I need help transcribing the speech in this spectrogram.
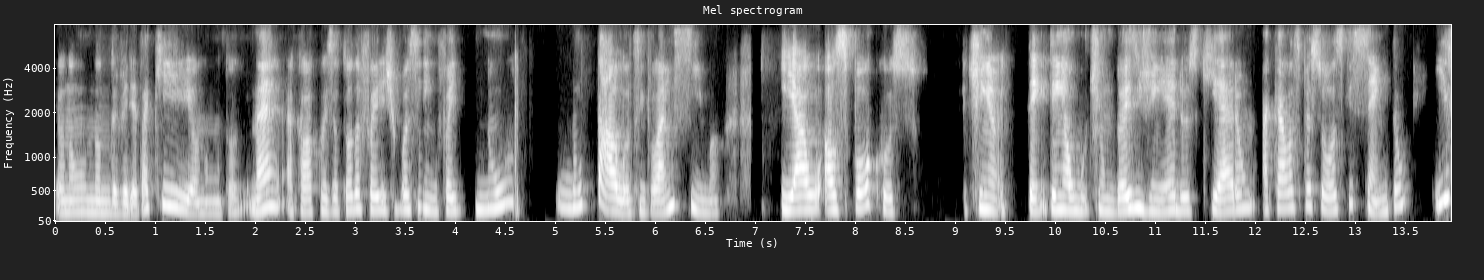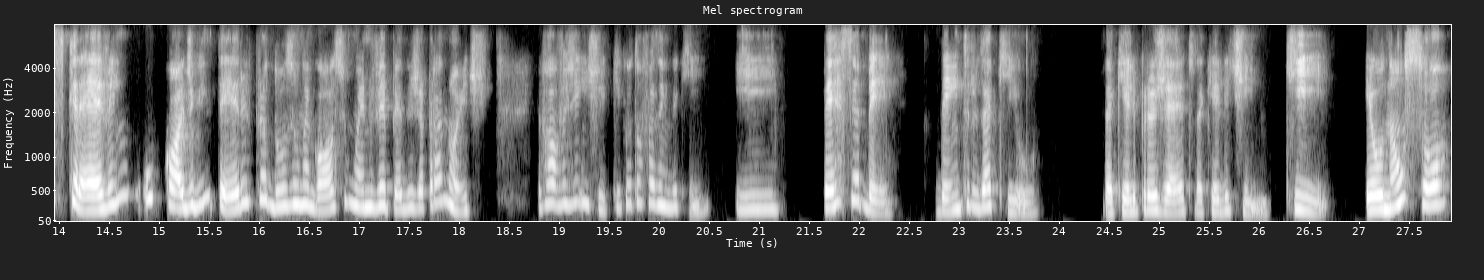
eu não, não deveria estar aqui, eu não tô, né? Aquela coisa toda foi, tipo assim, foi no, no talo, assim, lá em cima. E ao, aos poucos, tinha, tem, tem, tinham dois engenheiros que eram aquelas pessoas que sentam e escrevem o código inteiro e produzem um negócio, um MVP do dia para noite. Eu falava, gente, o que, que eu estou fazendo aqui? E perceber dentro daquilo, daquele projeto, daquele time, que eu não sou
